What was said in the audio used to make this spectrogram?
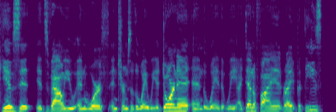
gives it its value and worth in terms of the way we adorn it and the way that we identify it, right? But these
